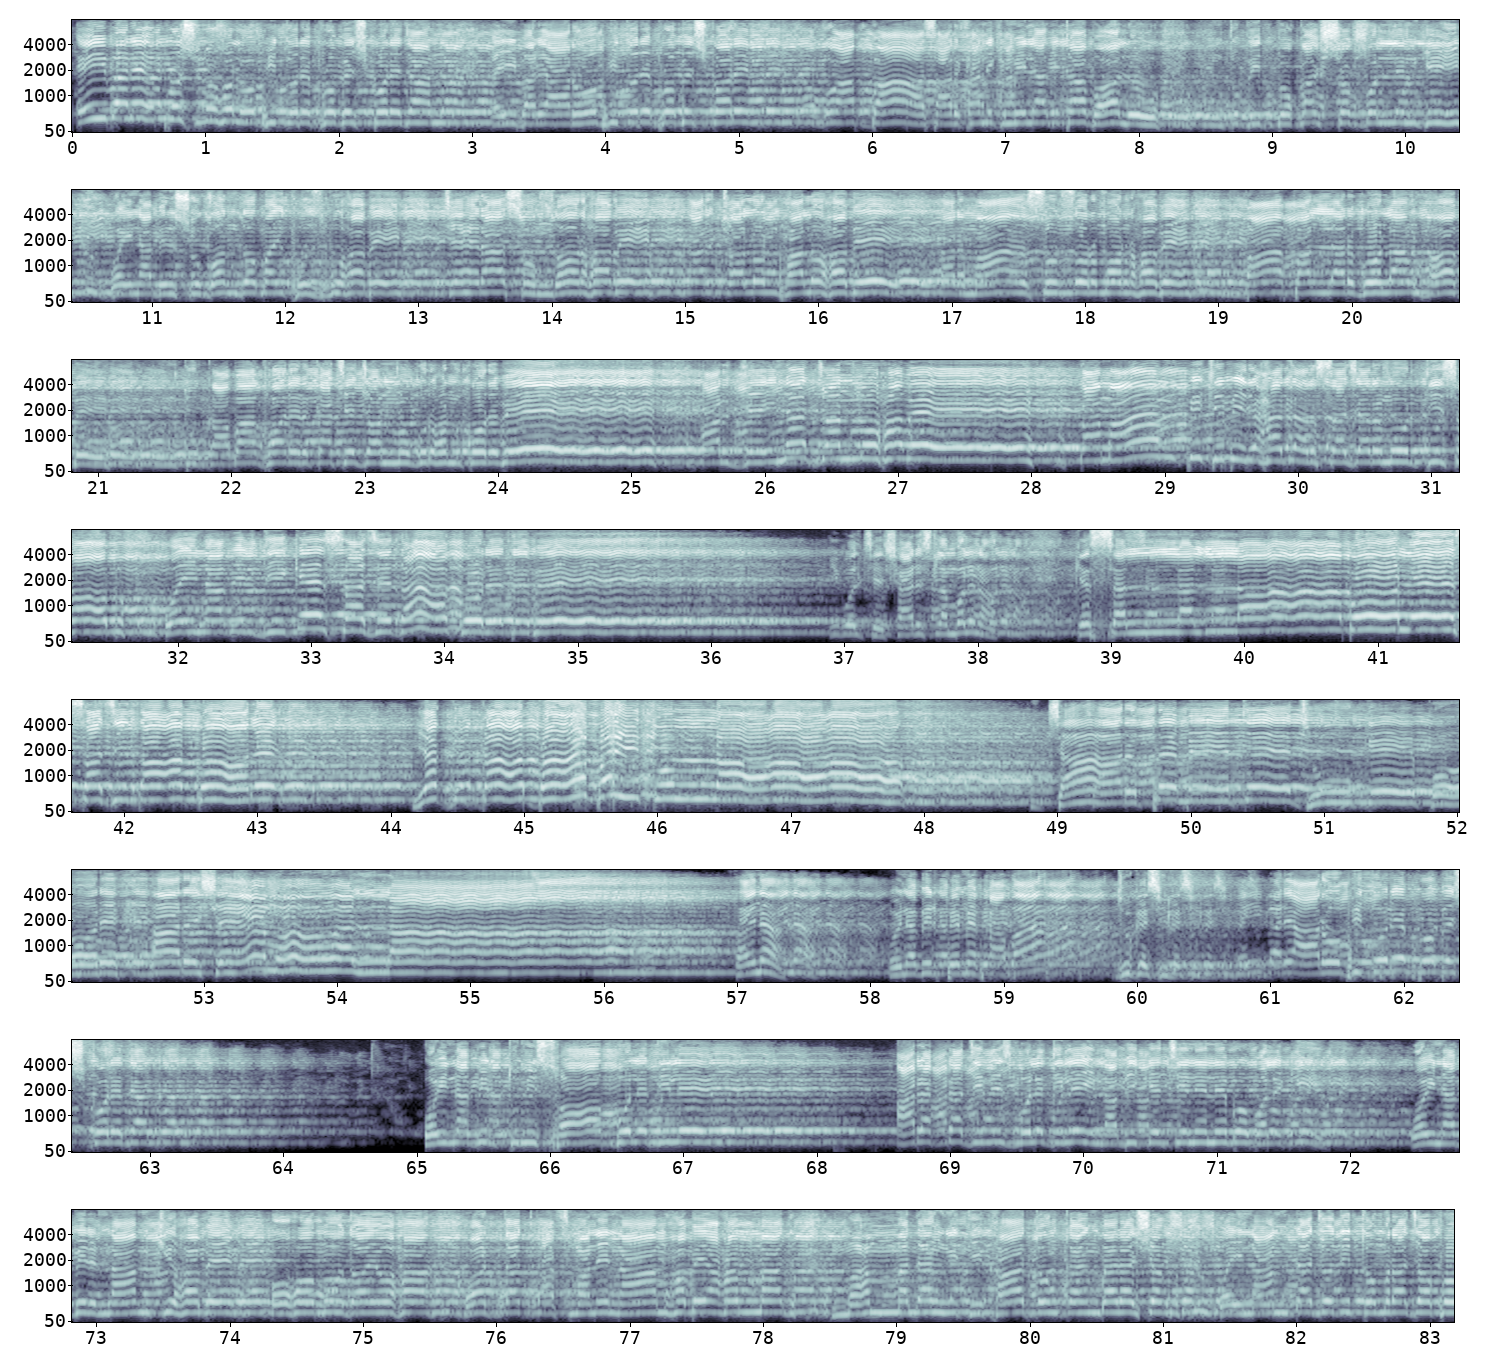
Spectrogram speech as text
এইবারে প্রশ্ন হলো, ভিতরে প্রবেশ করে যান। এইবারে আরও ভিতরে প্রবেশ করেন। গো আব্বাস, আর খানিক মিলাদটা বলো। কিন্তু প্রকাশক বললেন কি, ওই নাবির সুগন্ধময় খুশবু হবে, চেহারা সুন্দর হবে, তার চলন ভালো হবে, তার মা সুন্দর মন হবে, বাপ আল্লাহর গোলাম হবে, কিন্তু কাবা ঘরের কাছে জন্মগ্রহণ করবে। সব ওই নাবির দিকে সাজদা করে দেবে। কি বলছে? শাহর ইসলাম বলে না? কে সাল্লাল্লাহ বলে সাজদা করে। এক কাবা বাইতুল্লাহ। যার প্রেমেতে ঝুঁকে পড়ে আর সে আল্লাহ তাই না? ওই নবীর প্রেমে কাবা ঝুঁকেছিল এইবারে আরও ভিতরে প্রবেশ করে দেন। ওই নাবির তুমি সব বলে দিলে। আর একটা জিনিস বলে দিলে, এই নাবিকে চেনে নেব বলে কি? ওই নাবির নাম কি হবে? ওহমদয়হা অর্থাৎ আসমানের নাম হবে আহম্মদ। মোহাম্মদ কাংবারাসং ওই নামটা যদি তোমরা জপো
